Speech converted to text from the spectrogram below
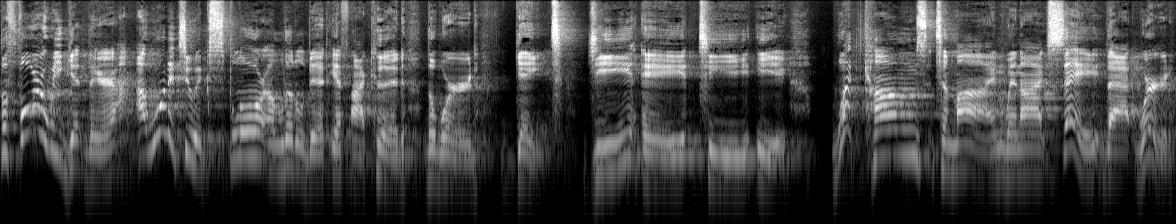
before we get there, I wanted to explore a little bit, if I could, the word gate. G A T E. What comes to mind when I say that word?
